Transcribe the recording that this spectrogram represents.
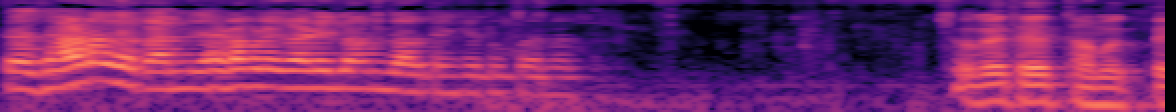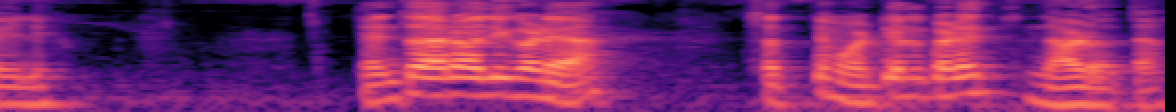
त्या झाड का आम्ही झाडाकडे गाडी लावून जाऊ त्यांच्या दुकानात. सगळे ते थांबत पहिले. त्यांचं जरा अलीकडे हा. सत्यम हॉटेलकडेच झाड होता.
